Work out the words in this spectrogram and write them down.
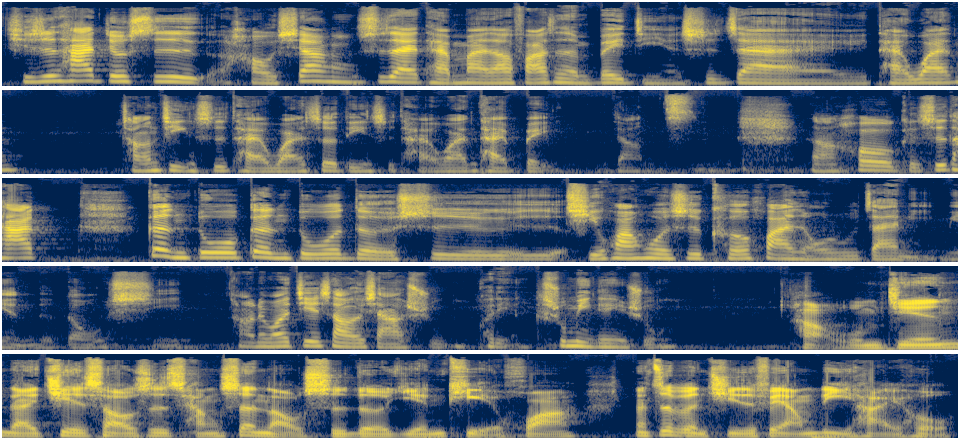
其实它就是好像是在台漫，然后发生的背景也是在台湾，场景是台湾，设定是台湾台北这样子，然后可是它更多更多的是奇幻或者是科幻融入在里面的东西。好，你要介绍一下书，快点，书名跟你说。好，我们今天来介绍是常胜老师的《盐铁花》。那这本其实非常厉害，后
